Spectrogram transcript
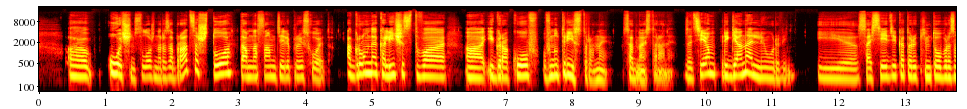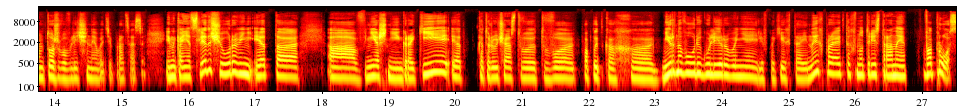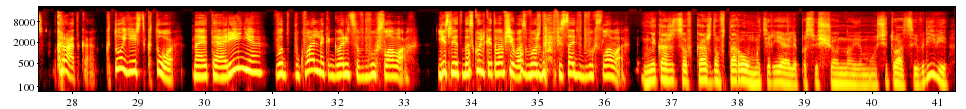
очень сложно разобраться, что там на самом деле происходит. Огромное количество игроков внутри страны, с одной стороны. Затем региональный уровень и соседи, которые каким-то образом тоже вовлечены в эти процессы. И, наконец, следующий уровень — это а, внешние игроки, это которые участвуют в попытках э, мирного урегулирования или в каких-то иных проектах внутри страны. Вопрос. Кратко. Кто есть кто на этой арене? Вот буквально, как говорится, в двух словах. Если это, насколько это вообще возможно описать в двух словах? Мне кажется, в каждом втором материале, посвященном ситуации в Ливии,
